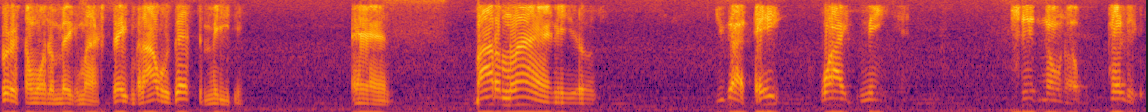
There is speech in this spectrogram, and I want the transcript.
first, I want to make my statement. I was at the meeting, and bottom line is, you got eight white men sitting on a pellet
